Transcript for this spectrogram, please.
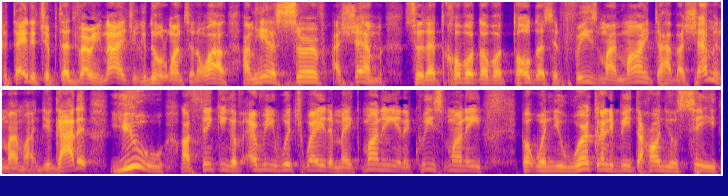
potato chips. That's very nice. You can do it once in a while. I'm here to serve Hashem. So that Chovot told us it frees my mind to have Hashem in my mind. You got it? You are thinking of every which way to make money and increase money. But when you work on your bitachon, you'll see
